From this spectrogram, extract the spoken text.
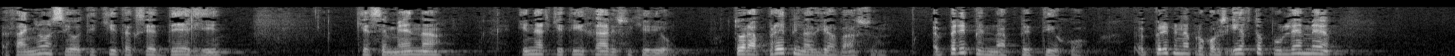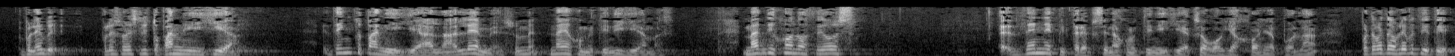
θα νιώσει ότι κοίταξε εν τέλει και σε μένα είναι αρκετή η χάρη του Κυρίου. Τώρα πρέπει να διαβάσω ε, πρέπει να πετύχω. Ε, πρέπει να προχωρήσω. Ή αυτό που λέμε, που λέμε πολλές φορές λέει το πάνε η υγεία. Δεν είναι το πάνε η υγεία αλλά λέμε να έχουμε την υγεία μας. Μα αν τυχόν ο Θεός ε, δεν επιτρέψει να έχουμε την υγεία ξέρω εγώ για χρόνια πολλά. Πρώτα πρώτα βλέπετε ότι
